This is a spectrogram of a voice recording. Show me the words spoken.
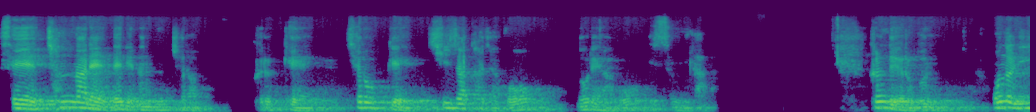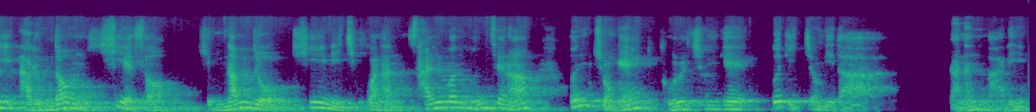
새해 첫날에 내리는 눈처럼 그렇게 새롭게 시작하자고 노래하고 있습니다. 그런데 여러분, 오늘 이 아름다운 시에서 김남조 시인이 직관한 삶은 언제나 은총의 돌청개 어디점이다 라는 말이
